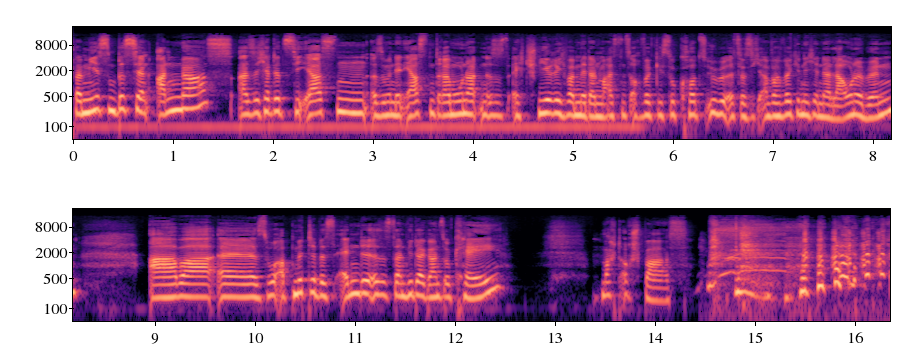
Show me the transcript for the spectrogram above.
Bei mir ist es ein bisschen anders. Also ich hatte jetzt die ersten, also in den ersten drei Monaten ist es echt schwierig, weil mir dann meistens auch wirklich so kotzübel ist, dass ich einfach wirklich nicht in der Laune bin. Aber äh, so ab Mitte bis Ende ist es dann wieder ganz okay. Macht auch Spaß.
